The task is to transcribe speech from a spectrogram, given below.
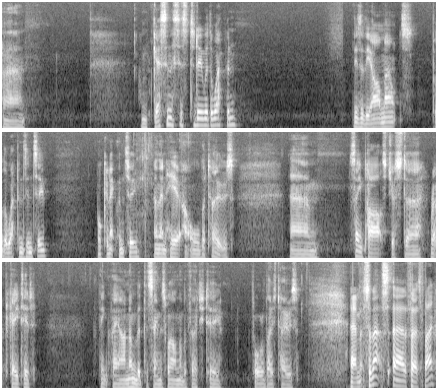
Um, I'm guessing this is to do with the weapon. These are the arm mounts, put the weapons into, or connect them to. And then here are all the toes. Um, same parts, just uh, replicated I think they are numbered the same as well, number 32 for all of those toes. Um, so that's uh, the first bag.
